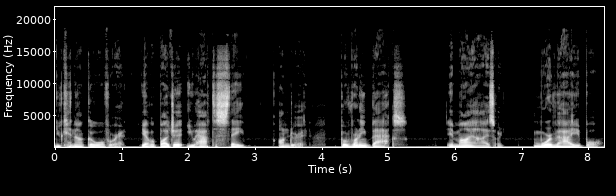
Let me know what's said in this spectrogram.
You cannot go over it. You have a budget, you have to stay under it. But running backs, in my eyes, are more valuable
